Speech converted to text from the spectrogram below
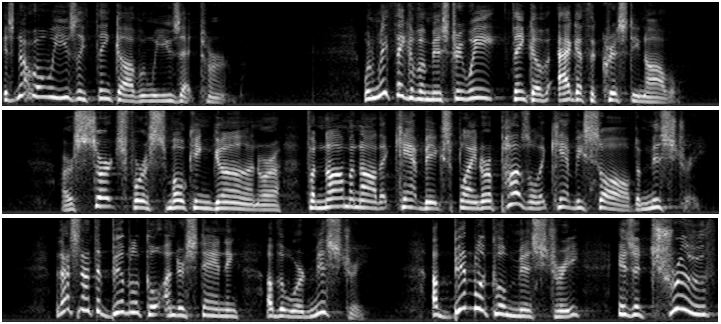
is not what we usually think of when we use that term. When we think of a mystery, we think of Agatha Christie novel, or search for a smoking gun, or a phenomena that can't be explained, or a puzzle that can't be solved, a mystery. But that's not the biblical understanding of the word mystery. A biblical mystery is a truth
